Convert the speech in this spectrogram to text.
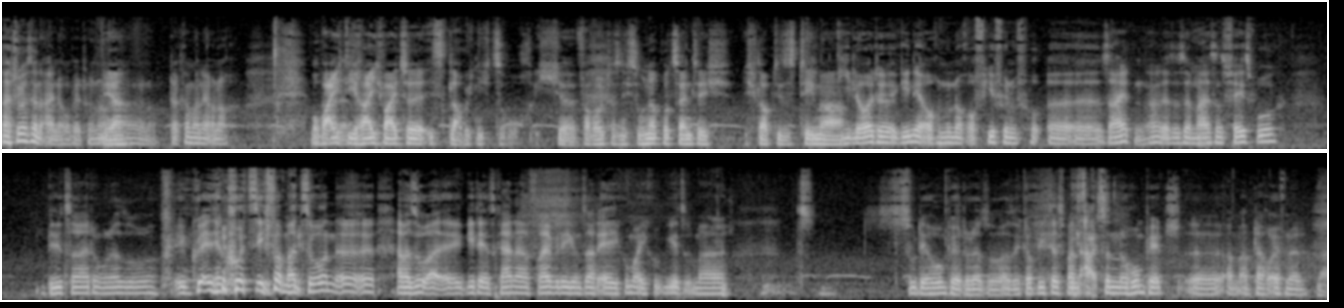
Ach, du hast ja eine Homepage, genau. Ja. genau. Da kann man ja auch noch. Wobei ich die Reichweite ist, glaube ich, nicht so hoch. Ich äh, verfolge das nicht so hundertprozentig. Ich glaube, dieses Thema. Die Leute gehen ja auch nur noch auf vier, fünf äh, äh, Seiten. Ne? Das ist ja meistens Facebook, Bildzeitung oder so. Ja, Kurze Informationen. Äh, äh, aber so äh, geht ja jetzt keiner freiwillig und sagt, ey, guck mal, ich gucke jetzt mal z- zu der Homepage oder so. Also ich glaube nicht, dass man Ich weiß. 18 eine Homepage äh, am, am Tag öffnet. Nein,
